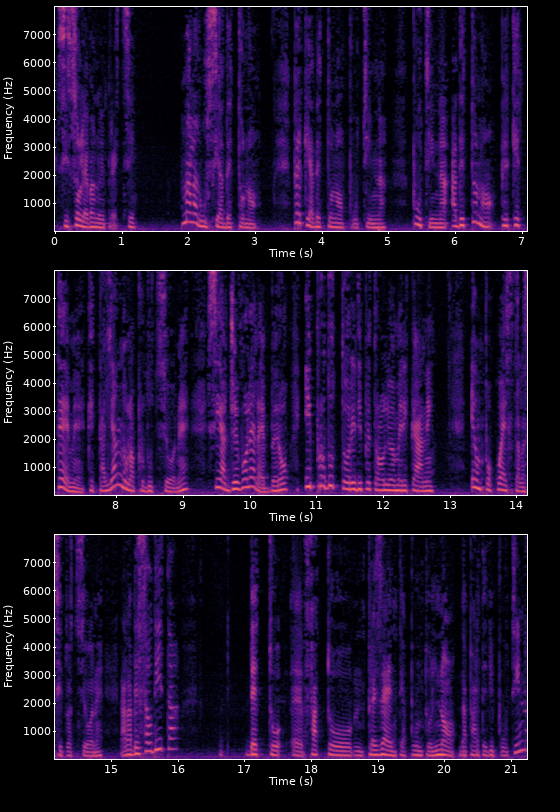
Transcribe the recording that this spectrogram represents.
si sollevano i prezzi. Ma la Russia ha detto no. Perché ha detto no Putin? Putin ha detto no perché teme che tagliando la produzione si agevolerebbero i produttori di petrolio americani. È un po' questa la situazione. L'Arabia Saudita detto, eh, fatto presente appunto il no da parte di Putin,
